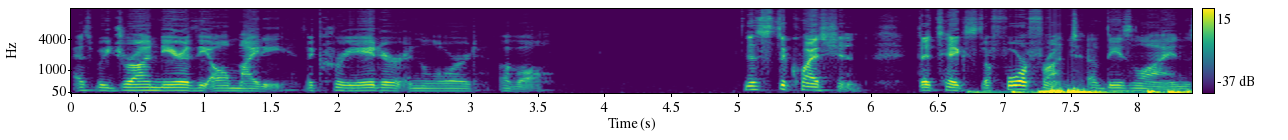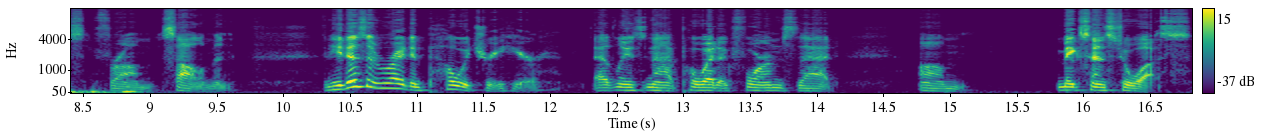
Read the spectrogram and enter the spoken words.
as we draw near the Almighty, the Creator and Lord of all? This is the question that takes the forefront of these lines from Solomon. And he doesn't write in poetry here, at least not poetic forms that um, make sense to us.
